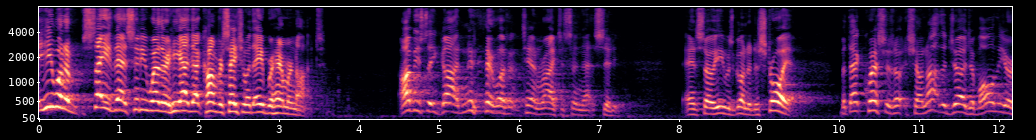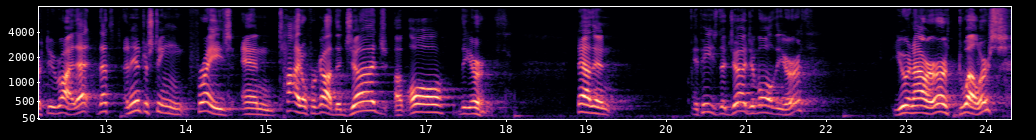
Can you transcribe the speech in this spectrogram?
he would have saved that city whether he had that conversation with Abraham or not. Obviously, God knew there wasn't 10 righteous in that city and so he was going to destroy it. But that question shall not the judge of all the earth do right? That, that's an interesting phrase and title for God, the judge of all the earth. Now then, if he's the judge of all the earth, you and I are earth dwellers,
